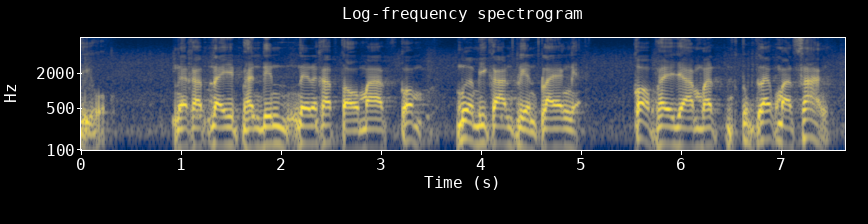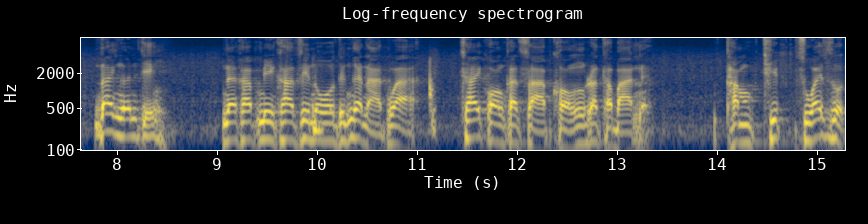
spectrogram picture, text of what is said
ที่หกนะครับในแผ่นดินเนี่ยนะครับต่อมาก็เมื่อมีการเปลี่ยนแปลงเนี่ยก็พยายามมาแล้วมาสร้างได้เงินจริง นะครับ มีคาสิโนถึงขนาดว่าใช้กองกระสาบของรัฐบาลเนี่ยทำชิปสวยสุด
